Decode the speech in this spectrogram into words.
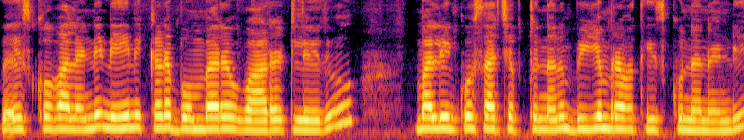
వేసుకోవాలండి. నేను ఇక్కడ బొంబాయి రవ్వ వాడట్లేదు. మళ్ళీ ఇంకోసారి చెప్తున్నాను. బియ్యం రవ్వ తీసుకున్నానండి.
